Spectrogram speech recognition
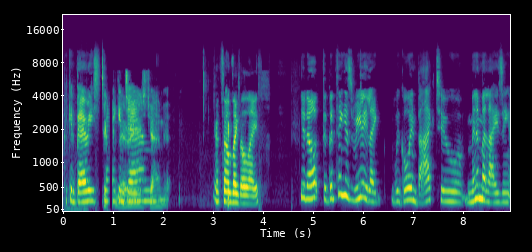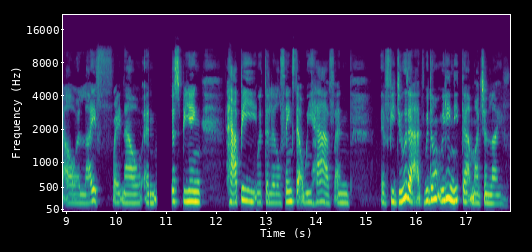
Picking berries, Picking making berries, jam. jam. Yeah. It sounds like the life. You know, the good thing is really like we're going back to minimalizing our life right now and just being happy with the little things that we have. And if we do that, we don't really need that much in life.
